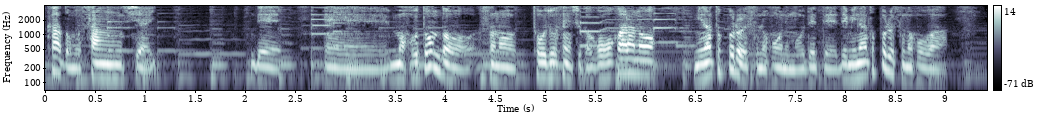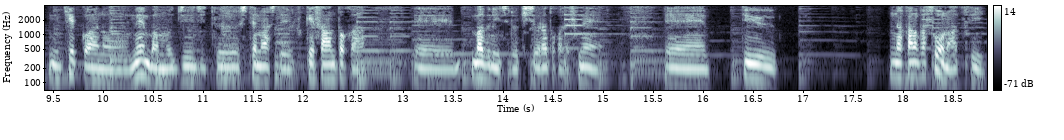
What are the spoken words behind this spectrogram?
カードも3試合。で、えー、まあ、ほとんど、その、登場選手が午後からの港プロレスの方にも出て、で、港プロレスの方は、結構あの、メンバーも充実してまして、福家さんとか、えー、マグニチュード岸浦とかですね、えー、っていう、なかなか層の厚い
